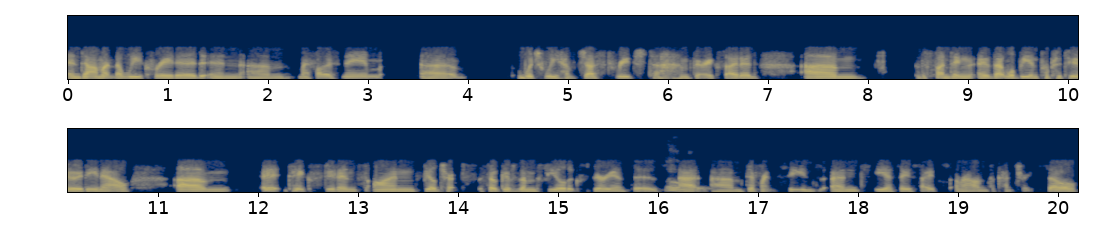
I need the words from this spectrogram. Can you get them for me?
endowment that we created in um, my father's name, uh, which we have just reached. I'm very excited. Um, the funding uh, that will be in perpetuity now. Um, it takes students on field trips, so it gives them field experiences okay. at um, different seeds and ESA sites around the country. So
